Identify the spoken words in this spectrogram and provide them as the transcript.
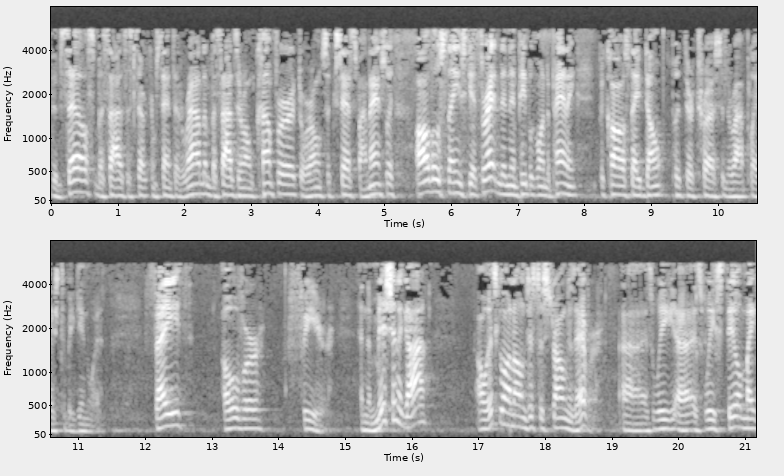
themselves, besides the circumstances around them, besides their own comfort or own success financially. All those things get threatened, and then people go into panic because they don't put their trust in the right place to begin with. Faith over fear. And the mission of God, oh, it's going on just as strong as ever. Uh, as we uh, as we still make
